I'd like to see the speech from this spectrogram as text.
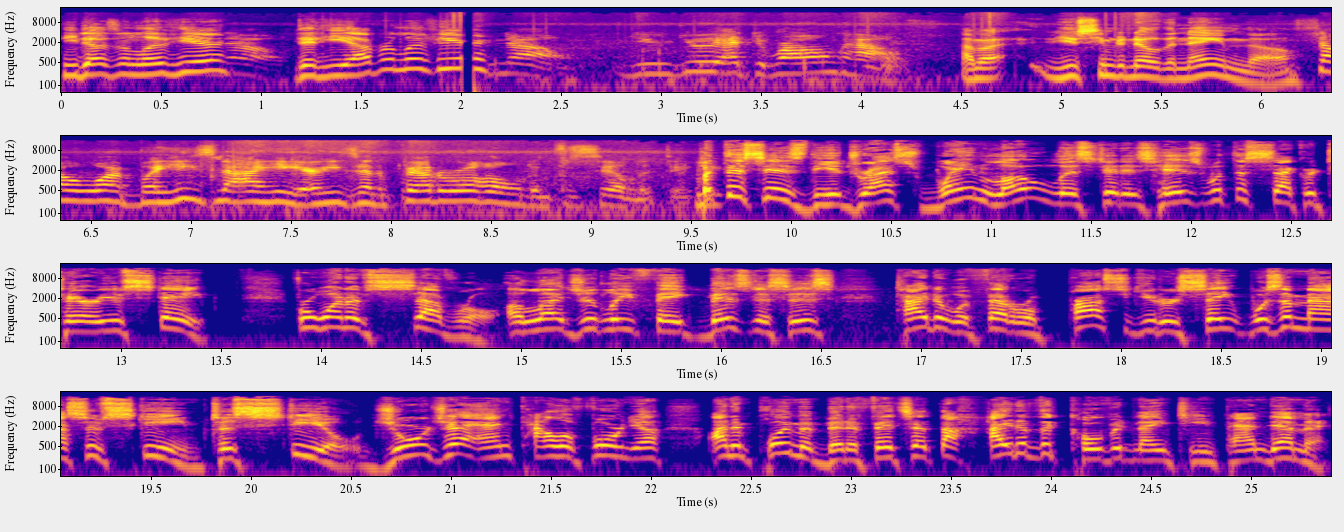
He doesn't live here? No. Did he ever live here? No, you you at the wrong house. I'm a, you seem to know the name, though. So what? But he's not here. He's in a federal holding facility. But this is the address Wayne Lo listed as his with the Secretary of State for one of several allegedly fake businesses tied to what federal prosecutors say was a massive scheme to steal Georgia and California unemployment benefits at the height of the COVID 19 pandemic.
